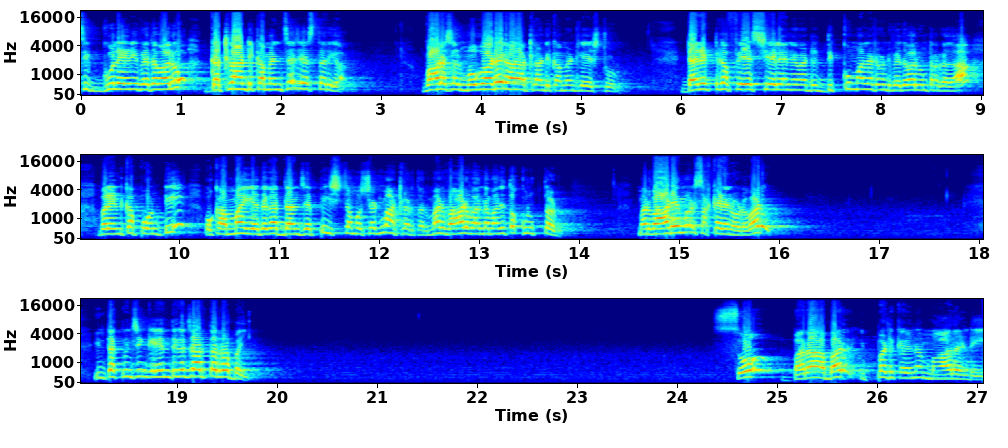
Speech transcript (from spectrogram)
సిగ్గులేని విధవలు గట్లాంటి కమెంట్సే చేస్తారు ఇక. వాడు అసలు మొగాడే కాదు అట్లాంటి కమెంట్లు చేస్తాడు డైరెక్ట్గా ఫేస్ చేయలేనటువంటి దిక్కుమన్నటువంటి విధవలు ఉంటారు కదా వాళ్ళ వెనక పొంటి ఒక అమ్మాయి ఎదగద్దని చెప్పి ఇష్టం వచ్చినట్టు మాట్లాడతారు. మరి వాడు వంద మందితో కులుకుతాడు మరి వాడేమో సక్కనేనోడు వాడు. ఇంతకు మించి ఇంకేం దిగజారుతారు రాబాయి సో బరాబర్ ఇప్పటికైనా మారండి.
